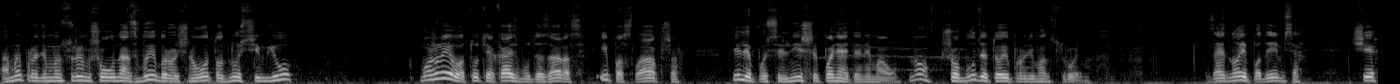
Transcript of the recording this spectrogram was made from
А ми продемонструємо, що у нас виборочно от одну сім'ю. Можливо, тут якась буде зараз і послабша, і посильніше, поняття не мав. Ну, що буде, то і продемонструємо. Заодно і подивимося, чи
